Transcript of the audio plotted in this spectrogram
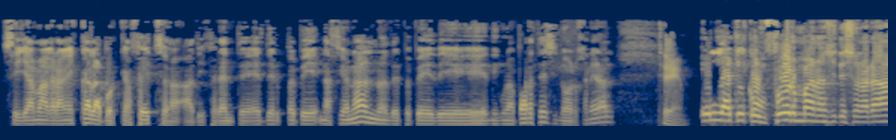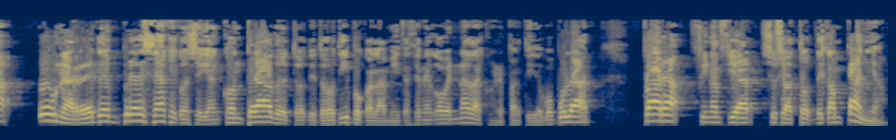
se llama a gran escala porque afecta a diferentes, es del PP nacional, no es del PP de ninguna parte, sino en general, sí. en la que conforman, si te sonará, una red de empresas que conseguían contratos de, to de todo tipo con las administraciones gobernadas con el Partido Popular para financiar sus actos de campaña.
